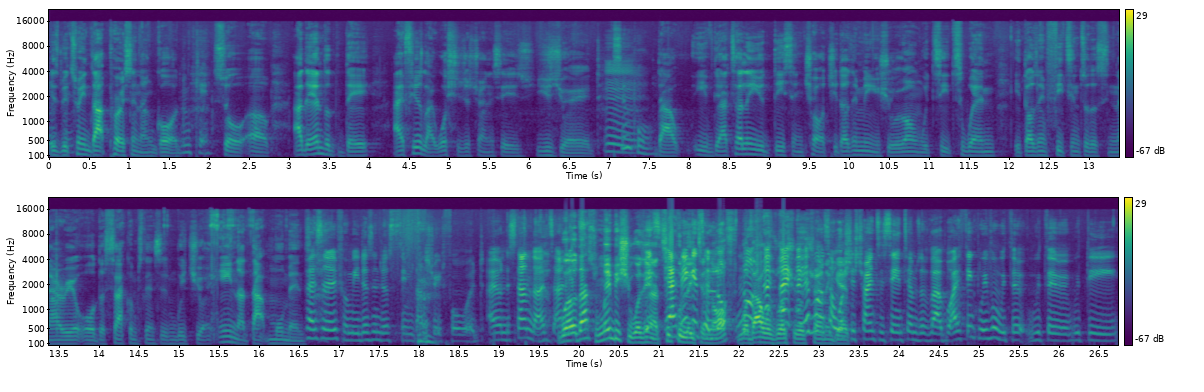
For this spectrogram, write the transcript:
It's between that person and God. Okay. So uh, at the end of the day, I feel like what she's just trying to say is use your head. Mm. Simple. That if they are telling you this in church, it doesn't mean you should run with it when it doesn't fit into the scenario or the circumstances in which you're in at that moment. Personally, for me, it doesn't just seem that straightforward. I understand that. Well, that's maybe she wasn't I articulate enough, but that was I- what she I- was I trying to understand what she's trying to say in terms of that, but I think even with the with the with the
